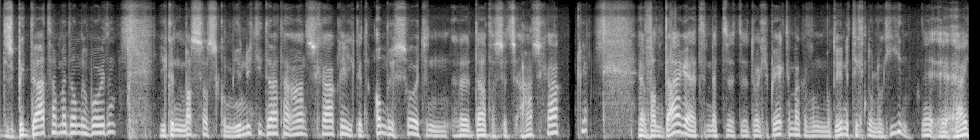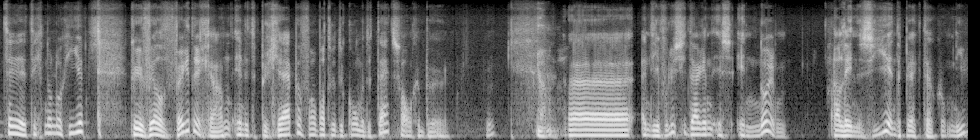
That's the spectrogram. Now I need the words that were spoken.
dus big data met andere woorden. Je kunt massa's community data aanschakelen, je kunt andere soorten uh, datasets aanschakelen. En van daaruit, met het, door gebruik te maken van moderne technologieën, IT-technologieën, kun je veel verder gaan in het begrijpen van wat er de komende tijd zal gebeuren. Hm? Ja. Uh, en die evolutie daarin is enorm. Alleen zie je in de praktijk opnieuw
